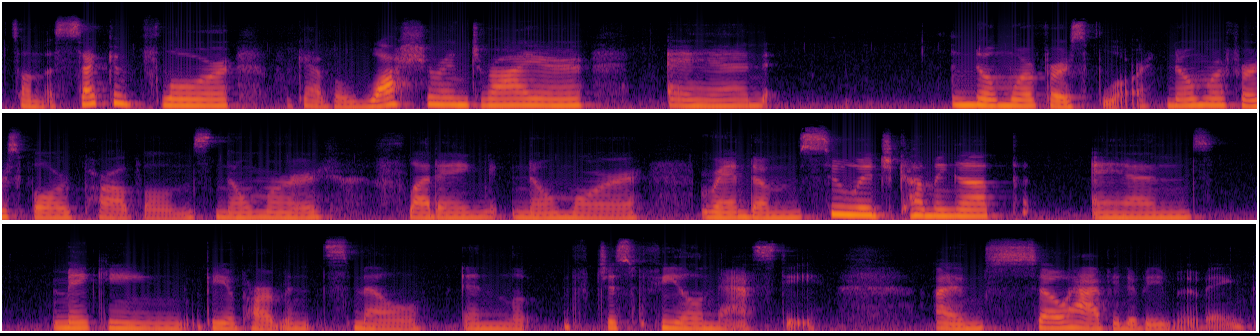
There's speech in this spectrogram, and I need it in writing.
It's on the second floor. We have a washer and dryer and no more first floor. No more first floor problems. No more flooding. No more random sewage coming up and making the apartment smell and look, just feel nasty. I'm so happy to be moving.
